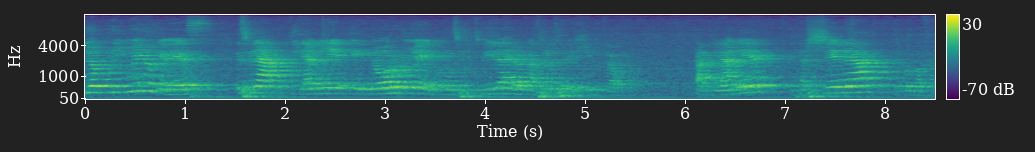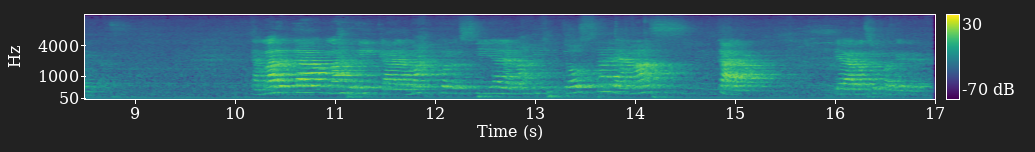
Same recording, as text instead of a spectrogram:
lo primero que ves es una pirámide enorme, como si estuvieras de vacaciones de Egipto. Esta pirámide está llena de papas fritas. La marca más rica, la más conocida, la más vistosa, la más cara. Y agarras un paquete.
